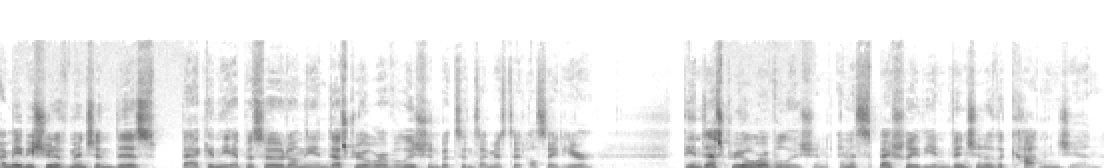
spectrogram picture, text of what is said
I maybe should have mentioned this back in the episode on the Industrial Revolution, but since I missed it, I'll say it here. The Industrial Revolution, and especially the invention of the cotton gin,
